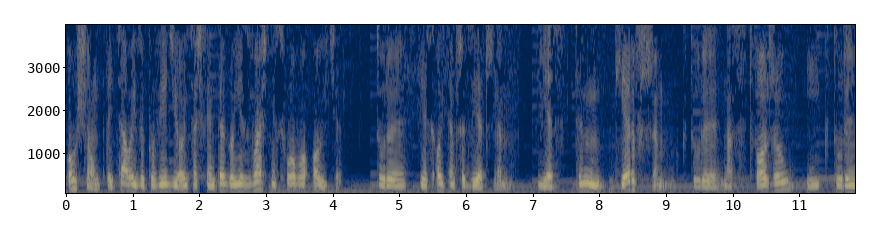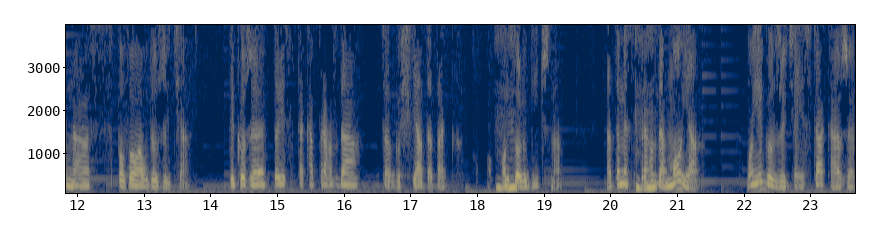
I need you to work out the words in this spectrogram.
osią tej całej wypowiedzi Ojca Świętego jest właśnie słowo Ojciec, który jest Ojcem Przedwiecznym. Jest tym pierwszym, który nas stworzył i który nas powołał do życia. Tylko, że to jest taka prawda całego świata, tak? Mhm. Ontologiczna. Natomiast mhm. prawda moja, mojego życia jest taka, że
